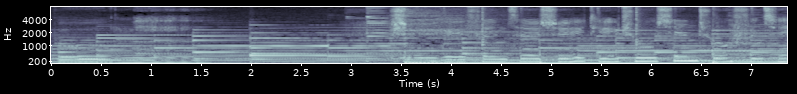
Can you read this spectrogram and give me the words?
不明。十月份则尸体出现出分歧，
